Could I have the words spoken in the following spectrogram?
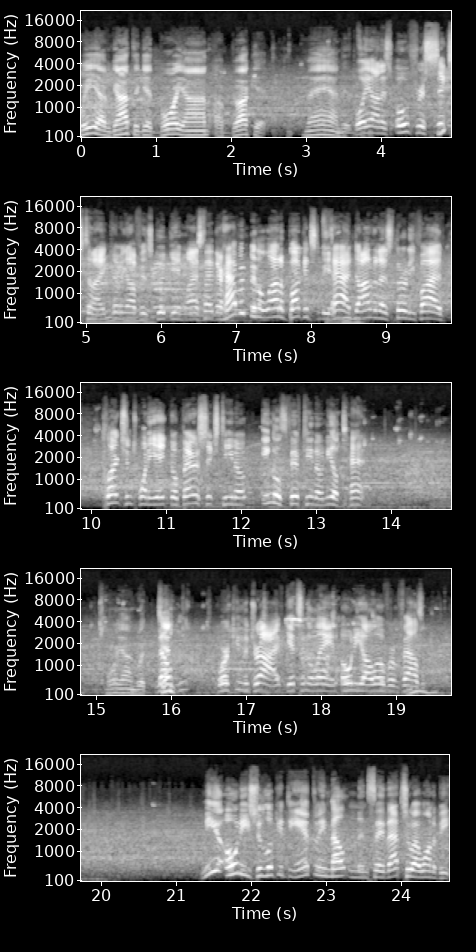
We have got to get Bojan a bucket. Man. Bojan is 0 for 6 tonight, coming off his good game last night. There haven't been a lot of buckets to be had. Donovan has 35, Clarkson 28, Gobert 16, Ingles 15, O'Neale 10. With Melton working the drive, gets in the lane. Oni all over him, fouls him. Miye Oni should look at DeAnthony Melton and say, that's who I want to be.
